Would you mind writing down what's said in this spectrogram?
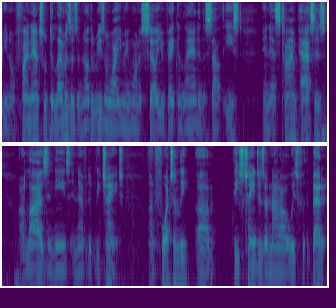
you know financial dilemmas is another reason why you may want to sell your vacant land in the southeast and as time passes, our lives and needs inevitably change. Unfortunately, um, these changes are not always for the better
